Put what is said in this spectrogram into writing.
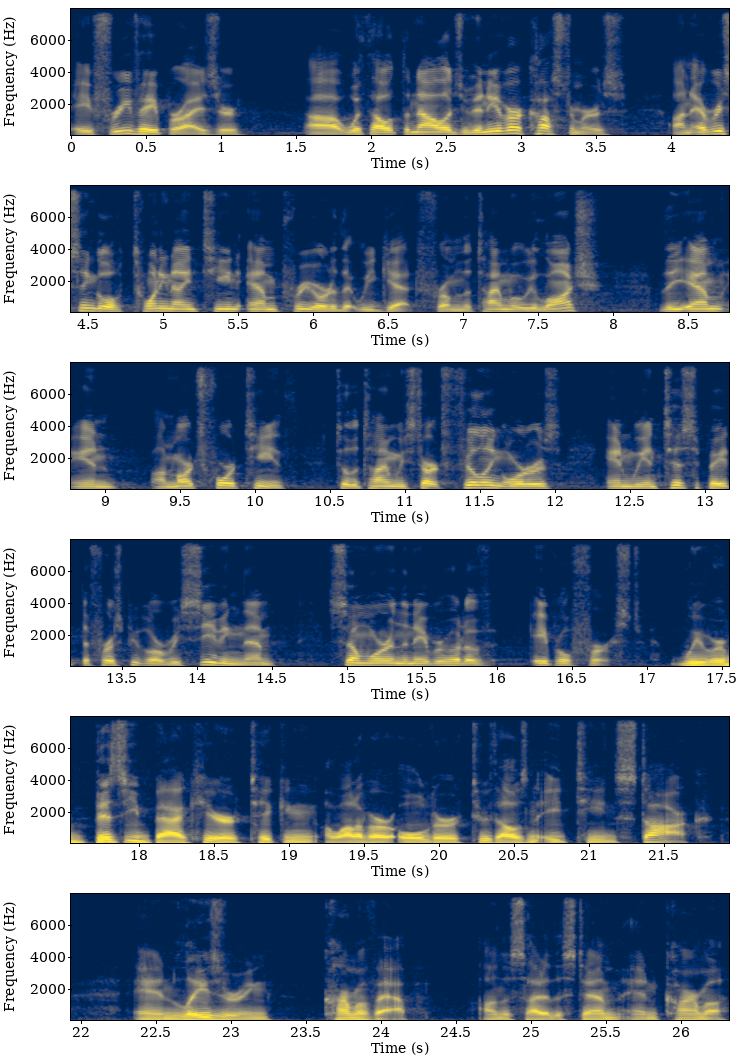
a free vaporizer uh, without the knowledge of any of our customers on every single 2019 M pre-order that we get from the time that we launch the M in, on March 14th till the time we start filling orders and we anticipate the first people are receiving them somewhere in the neighborhood of April 1st. We were busy back here taking a lot of our older 2018 stock and lasering KarmaVap on the side of the stem and Karma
